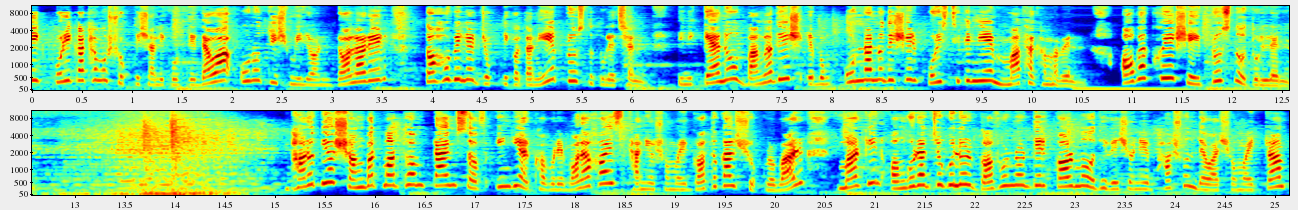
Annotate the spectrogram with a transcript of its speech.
রাজনৈতিক পরিকাঠামো শক্তিশালী করতে দেওয়া উনত্রিশ মিলিয়ন ডলারের তহবিলের যৌক্তিকতা নিয়ে প্রশ্ন তুলেছেন। তিনি কেন বাংলাদেশ এবং অন্যান্য দেশের পরিস্থিতি নিয়ে মাথা ঘামাবেন? অবাক হয়ে সেই প্রশ্ন তুললেন। ভারতীয় সংবাদ মাধ্যম টাইমস অফ ইন্ডিয়ার খবরে বলা হয়, স্থানীয় সময়ে গতকাল শুক্রবার মার্কিন অঙ্গরাজ্যগুলোর গভর্নরদের কর্ম অধিবেশনে ভাষণ দেওয়ার সময় ট্রাম্প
